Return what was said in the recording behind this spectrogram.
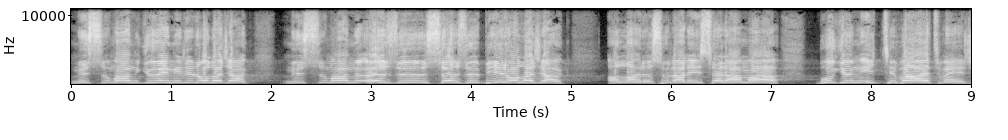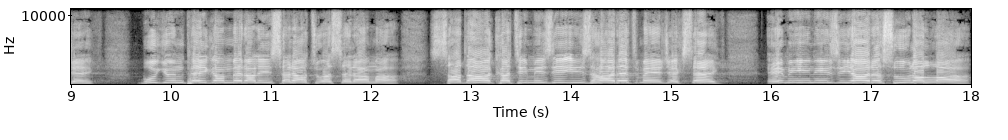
Müslüman güvenilir olacak. Müslüman özü sözü bir olacak. Allah Resulü Aleyhisselam'a bugün ittiba etmeyecek. Bugün Peygamber Aleyhisselatu Vesselam'a sadakatimizi izhar etmeyeceksek eminiz ya Resulallah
